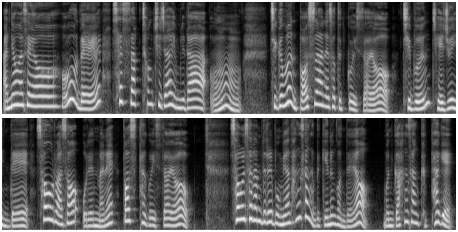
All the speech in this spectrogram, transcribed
안녕하세요. 오, 네. 새싹 청취자입니다. 음, 지금은 버스 안에서 듣고 있어요. 집은 제주인데 서울 와서 오랜만에 버스 타고 있어요. 서울 사람들을 보면 항상 느끼는 건데요. 뭔가 항상 급하게,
